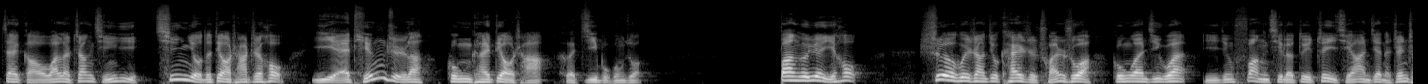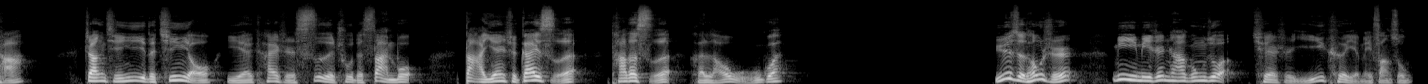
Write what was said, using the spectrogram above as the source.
在搞完了张琴义亲友的调查之后，也停止了公开调查和缉捕工作。半个月以后，社会上就开始传说公安机关已经放弃了对这起案件的侦查，张琴义的亲友也开始四处的散布。大烟是该死，他的死和老五无关。与此同时，秘密侦查工作却是一刻也没放松。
